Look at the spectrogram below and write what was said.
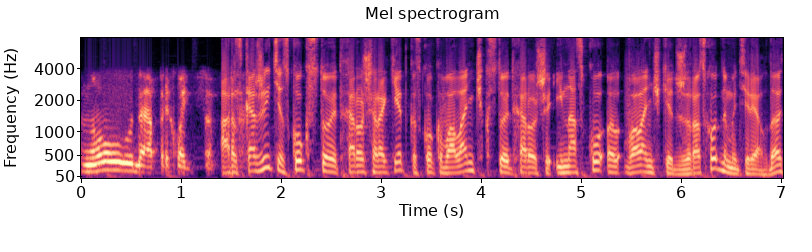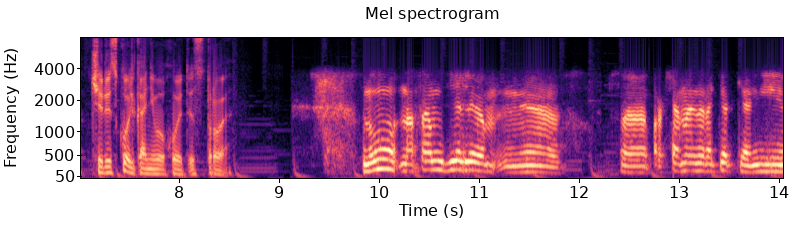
Ну, да, приходится. А расскажите, сколько стоит хорошая ракетка, сколько валанчик стоит хороший, и на ско... э, валанчики это же расходный материал, да? Через сколько они выходят из строя? Ну, на самом деле, э, с, э, профессиональные ракетки, они,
